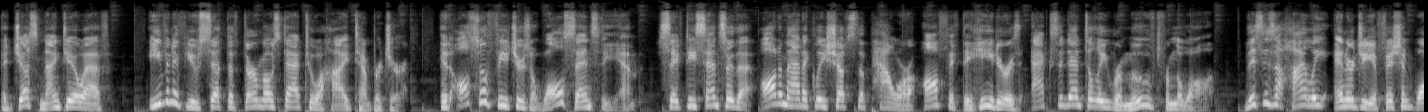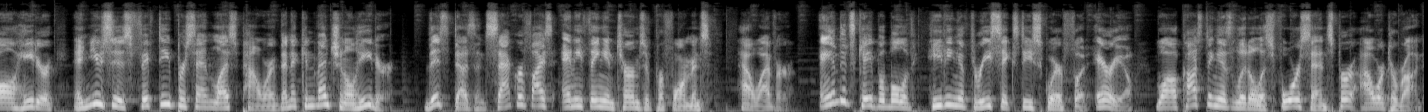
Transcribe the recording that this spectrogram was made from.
at just 90 OF, even if you've set the thermostat to a high temperature. It also features a wall-sense EM safety sensor that automatically shuts the power off if the heater is accidentally removed from the wall. This is a highly energy-efficient wall heater and uses 50% less power than a conventional heater. This doesn't sacrifice anything in terms of performance, however, and it's capable of heating a 360 square foot area while costing as little as 4 cents per hour to run.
